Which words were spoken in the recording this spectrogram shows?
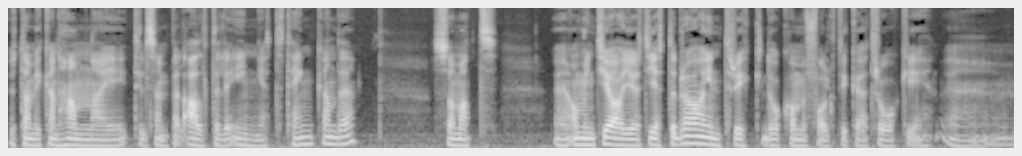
Utan vi kan hamna i till exempel allt eller inget tänkande. Som att eh, Eh, om inte jag ger ett jättebra intryck då kommer folk tycka jag är tråkig. Eh,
